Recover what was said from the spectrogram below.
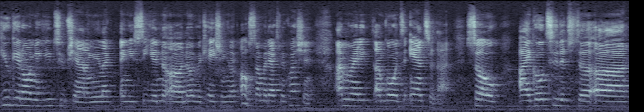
you get on your YouTube channel and you like and you see your uh, notification. You're like, oh, somebody asked me a question. I'm ready. I'm going to answer that. So I go to the, the uh,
